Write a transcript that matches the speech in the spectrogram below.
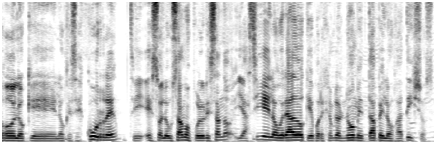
todo lo que, lo que se escurre, ¿sí? eso lo usamos pulverizando y así he logrado que, por ejemplo, no me tape los gatillos.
